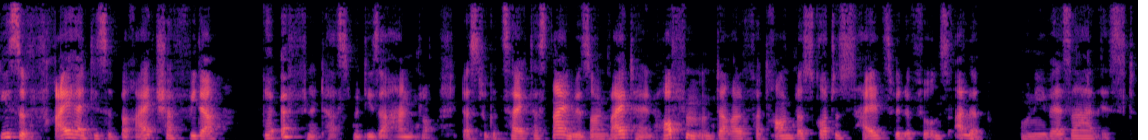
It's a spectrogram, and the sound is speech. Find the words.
diese Freiheit, diese Bereitschaft wieder geöffnet hast mit dieser Handlung, dass du gezeigt hast, nein, wir sollen weiterhin hoffen und darauf vertrauen, dass Gottes Heilswille für uns alle universal ist.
